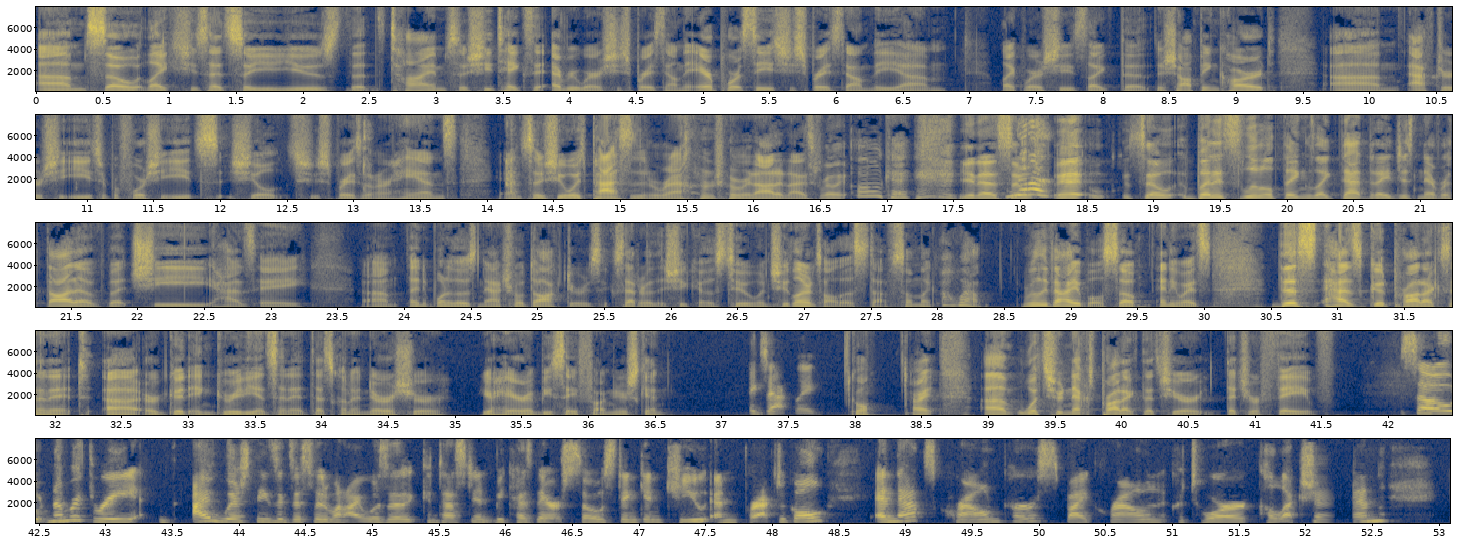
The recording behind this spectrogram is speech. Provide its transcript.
Um, so like she said, so you use the, the thyme. So she takes it everywhere. She sprays down the airport seats. She sprays down the um, like where she's like the the shopping cart. Um, after she eats or before she eats, she'll she sprays it on her hands, and so she always passes it around to Renata and I. So we're like, oh, okay, you know. So yeah. it, so, but it's little things like that that I just never thought of. But she has a um, and one of those natural doctors, et cetera, that she goes to when she learns all this stuff. So I'm like, oh wow, really valuable. So, anyways, this has good products in it uh, or good ingredients in it that's going to nourish your your hair and be safe on your skin. Exactly. Cool. All right. Um, what's your next product that's your that's your fave? So number three, I wish these existed when I was a contestant because they're so stinking cute and practical. And that's Crown Purse by Crown Couture Collection.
